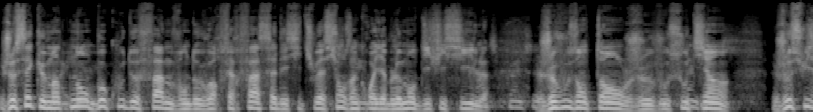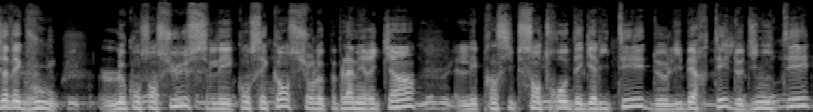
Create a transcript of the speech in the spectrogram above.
Je sais que maintenant, beaucoup de femmes vont devoir faire face à des situations incroyablement difficiles. Je vous entends, je vous soutiens. Je suis avec vous. Le consensus, les conséquences sur le peuple américain, les principes centraux d'égalité, de liberté, de dignité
